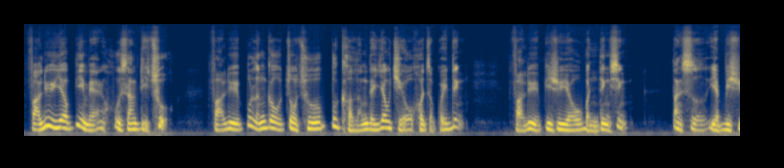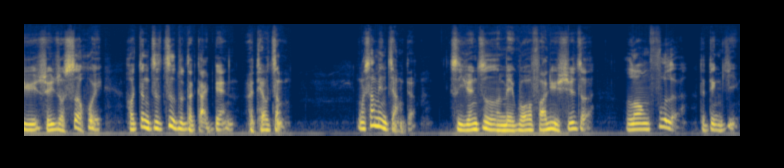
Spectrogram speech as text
法律要避免互相抵触，法律不能够做出不可能的要求或者规定。法律必须有稳定性，但是也必须随着社会。和政治制度的改变而调整。我上面讲的是源自美国法律学者 Long Fuller 的定义，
